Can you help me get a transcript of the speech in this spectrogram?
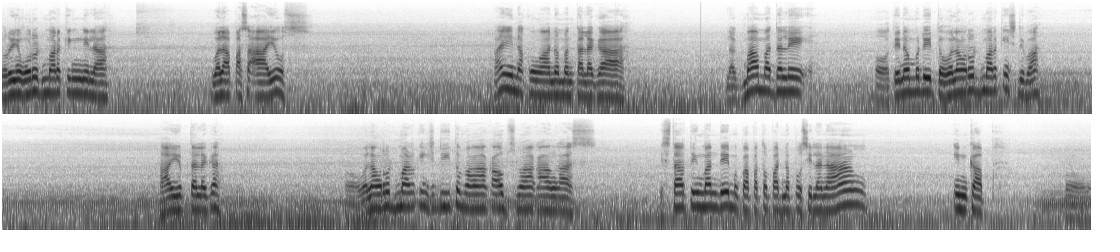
Pero yung road marking nila wala pa sa ayos. Ay, naku nga naman talaga. Nagmamadali. O tinan mo dito walang road markings di ba? Hayop talaga. O, walang road markings dito mga kaobs mga kaangkas starting Monday magpapatupad na po sila ng incap. O,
